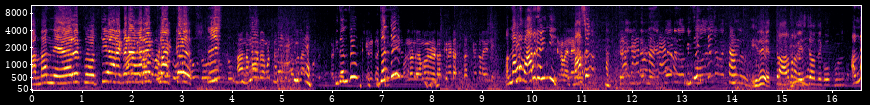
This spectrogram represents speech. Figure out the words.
അണ്ണ നേരെ കൊത്തി ഇറക്കണ അവരെ പ്ലക്ക് ഇതെന്ത്? ഇതെന്ത്? അന്ന് അവിടെ മാറി കഴിഞ്ഞ്. മാസം? ഇത് എത്ര ആർമറ വേസ്റ്റ് ആവുന്നേ കോപ്പ് അണ്ണ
